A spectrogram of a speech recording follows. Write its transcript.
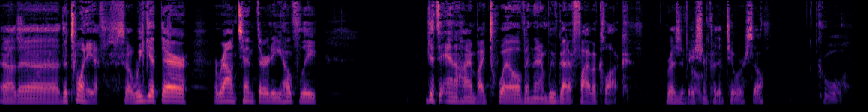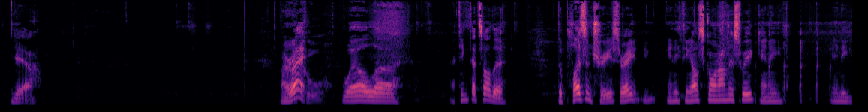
uh, the the twentieth. So we get there around ten thirty. Hopefully, get to Anaheim by twelve, and then we've got a five o'clock reservation for the tour. So Cool. Yeah. All Very right. Cool. Well, uh, I think that's all the the pleasantries, right? Anything else going on this week? Any any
